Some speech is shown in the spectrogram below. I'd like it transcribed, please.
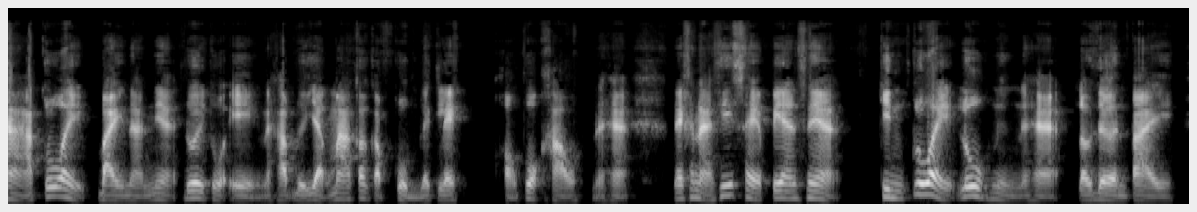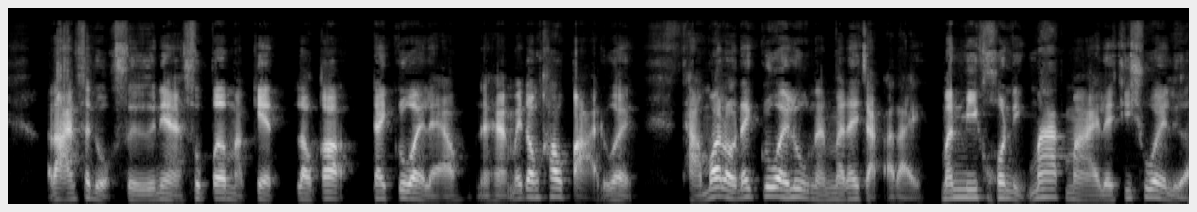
หากล้วยใบนั้นเนี่ยด้วยตัวเองนะครับหรืออย่างมากก็กับกลุ่มเล็กๆ ของพวกเขานะฮะในขณะที่ sapiens เนี่ยกินกล้วยลูกหนึ่งนะฮะเราเดินไปร้านสะดวกซื้อเนี่ยซูเปอร์มาร์เก็ตเราก็ได้กล้วยแล้วนะฮะไม่ต้องเข้าป่าด้วย ถามว่าเราได้กล้วยลูกนั้นมาได้จากอะไร มันมีคนอีกมากมายเลยที่ช่วยเหลือ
